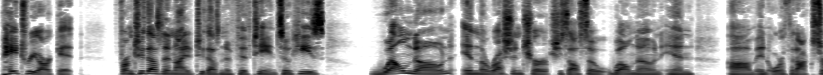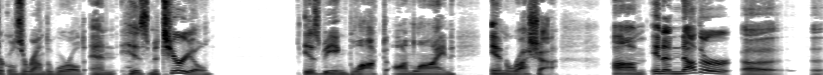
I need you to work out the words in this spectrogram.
Patriarchate from 2009 to 2015. So he's well known in the Russian church. He's also well known in um, in Orthodox circles around the world, and his material is being blocked online in Russia. Um, in another uh, uh,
